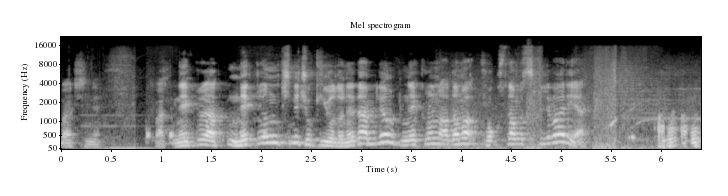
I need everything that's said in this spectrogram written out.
Bak şimdi. Bak Necro at- Necro'nun içinde çok iyi olur. Neden biliyor musun? Necro'nun adama fokuslama skill'i var ya. Aha, aha.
